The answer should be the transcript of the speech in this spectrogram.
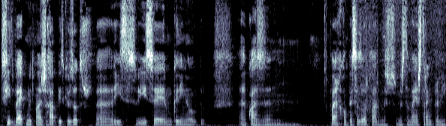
de feedback, muito mais rápido que os outros. Uh, isso, isso é um bocadinho quase. Um, bom, é recompensador, claro, mas, mas também é estranho para mim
